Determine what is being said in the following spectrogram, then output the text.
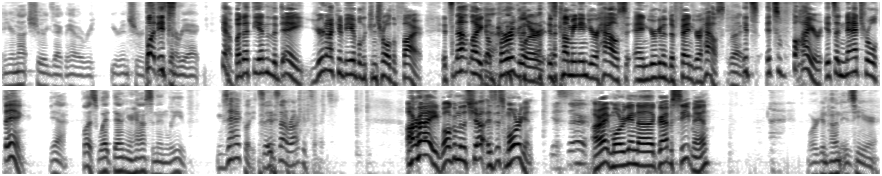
and you're not sure exactly how re- your insurance But is it's- going to react. Yeah, but at the end of the day, you're not going to be able to control the fire. It's not like Yeah. a burglar is coming into your house and you're going to defend your house. Right. It's it's a fire. It's a natural thing. Yeah. Plus, wet down your house and then leave. Exactly. It's it's not rocket science. All right, welcome to the show. Is this Morgan? Yes, sir. All right, Morgan, uh, grab a seat, man. Morgan Hunt is here.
